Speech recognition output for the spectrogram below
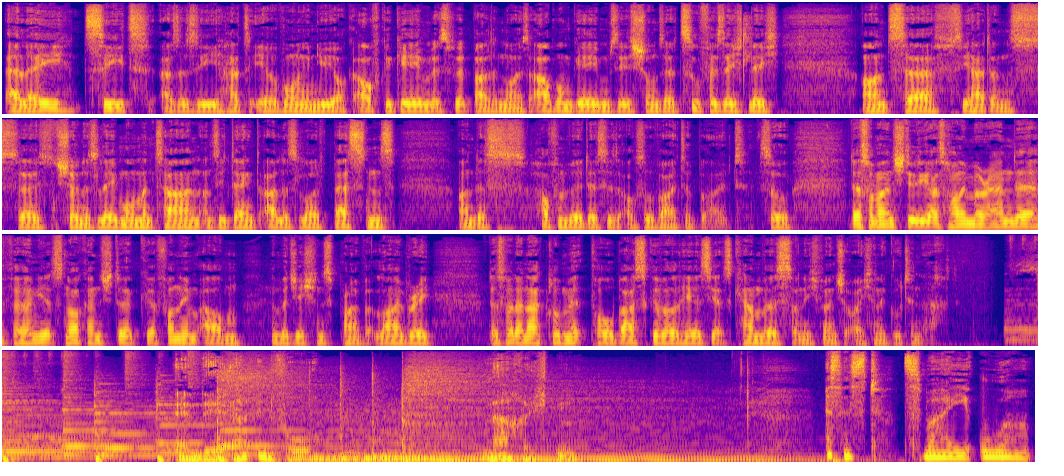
LA zieht. Also sie hat ihre Wohnung in New York aufgegeben. Es wird bald ein neues Album geben. Sie ist schon sehr zuversichtlich. Und äh, sie hat ein sehr schönes Leben momentan und sie denkt, alles läuft bestens. Und das hoffen wir, dass es auch so weiter bleibt. So, das war mein Studiogast Holly Miranda. Wir hören jetzt noch ein Stück von dem Album The Magician's Private Library. Das war der Nachtclub mit Paul Baskerville. Hier ist jetzt Canvas und ich wünsche euch eine gute Nacht. NDR Info Nachrichten es ist zwei Uhr.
